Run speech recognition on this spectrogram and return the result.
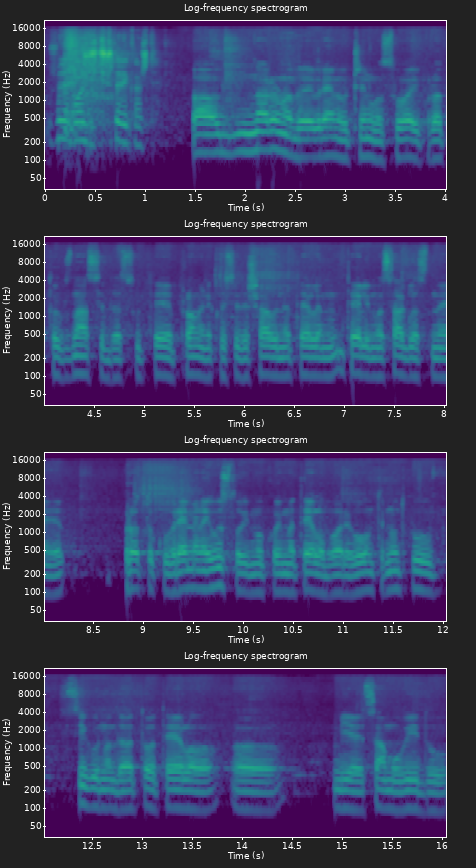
Gospodine Božić, šta vi kažete? Pa, naravno da je vreme učinilo svoj protok. Zna se da su te promene koje se dešavaju na telima saglasne protoku vremena i uslovima kojima telo bore. U ovom trenutku sigurno da to telo uh, je samo u vidu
